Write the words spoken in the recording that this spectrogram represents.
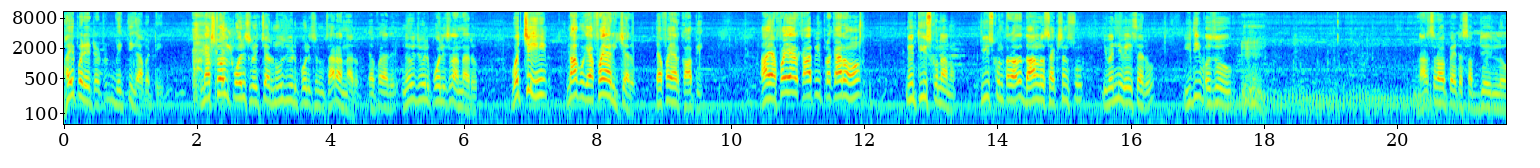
భయపడేటటువంటి వ్యక్తి కాబట్టి. నెక్స్ట్ రోజు పోలీసులు వచ్చారు నూజివీడు పోలీసులు సార్ అన్నారు. ఎఫ్ఐఆర్ నూజివీడు పోలీసులు అన్నారు. వచ్చి నాకు ఒక ఎఫ్ఐఆర్ ఇచ్చారు ఎఫ్ఐఆర్ కాపీ. ఆ ఎఫ్ఐఆర్ కాపీ ప్రకారం నేను తీసుకున్నాను. తీసుకున్న తర్వాత దానిలో సెక్షన్స్ ఇవన్నీ వేశారు. ఇది రోజు నరసరావుపేట సబ్ జైల్లో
